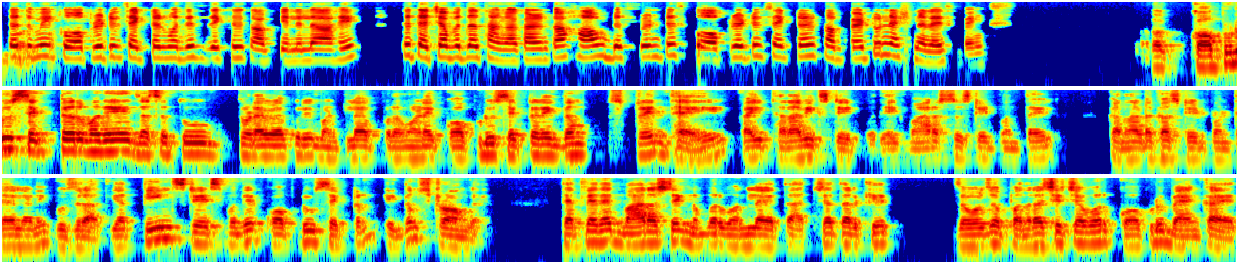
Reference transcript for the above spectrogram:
तर तुम्ही. कोऑपरेटिव्ह सेक्टरमध्येच देखील काम केलेलं आहे. तर त्याच्याबद्दल सांगा. कारण का how different is cooperative sector compare to nationalised banks? कॉपडू सेक्टरमध्ये जसं तू थोड्या वेळापूर्वी म्हटल्याप्रमाणे कॉपडू सेक्टर एकदम स्ट्रेंथ आहे. काही ठराविक स्टेटमध्ये. एक महाराष्ट्र स्टेट म्हणता येईल, कर्नाटका स्टेट म्हणता येईल आणि गुजरात. या तीन स्टेट्समध्ये कॉपडू सेक्टर एकदम स्ट्रॉंग आहे. त्यातल्या त्यात महाराष्ट्र एक नंबर वनला आहे. तर आजच्या तारखेत जवळ-जवळ 1500च्या वर कॉपडू बँका आहेत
